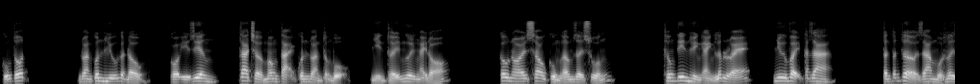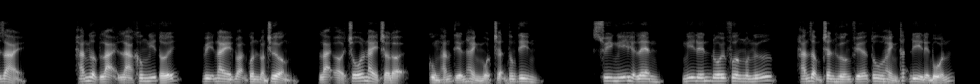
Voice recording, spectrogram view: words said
Cũng tốt. Đoàn quân hữu gật đầu, có ý riêng, ta chờ mong tại quân đoàn tổng bộ, nhìn thấy ngươi ngày đó. Câu nói sau cùng âm rơi xuống. Thông tin hình ảnh lấp lóe, như vậy cắt ra. Tần tẫn thở ra một hơi dài. Hắn ngược lại là không nghĩ tới vị này đoạn quân đoàn trưởng lại ở chỗ này chờ đợi, cùng hắn tiến hành một trận thông tin. Suy nghĩ hiện lên, nghĩ đến đối phương ngôn ngữ, hắn dậm chân hướng phía tu hành thất đi đến bốn.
